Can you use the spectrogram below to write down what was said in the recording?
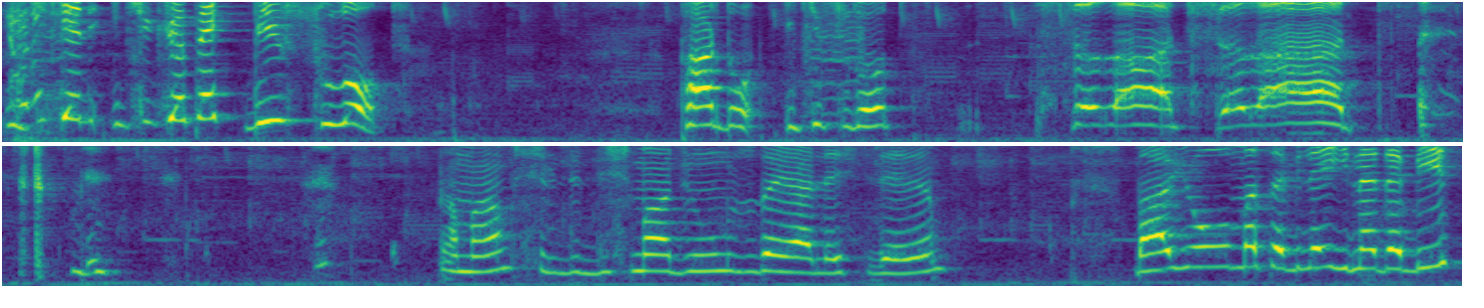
İki kere iki köpek bir slot. Pardon iki slot. Slot slot. tamam şimdi diş macunumuzu da yerleştirelim. Banyo olmasa bile yine de biz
